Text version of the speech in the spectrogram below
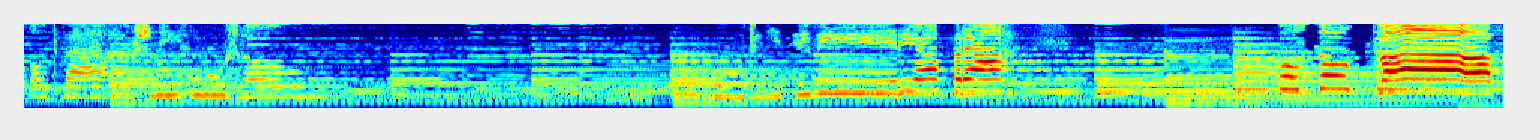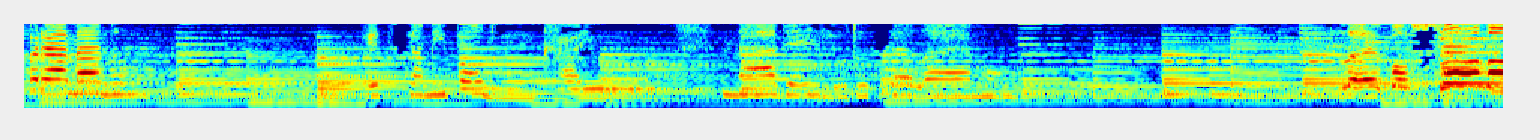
Odvážnych mužov. Pútnici víria prach, posolstva premenu, keď sa mi ponúkajú nádej ľudu celému. Lebo slovo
